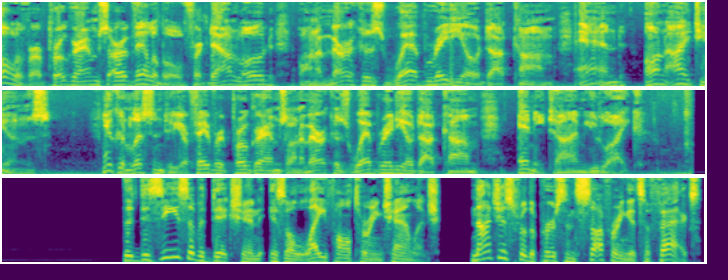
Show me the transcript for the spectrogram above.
All of our programs are available for download on americaswebradio.com and on iTunes. You can listen to your favorite programs on americaswebradio.com anytime you like. The disease of addiction is a life-altering challenge, not just for the person suffering its effects,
